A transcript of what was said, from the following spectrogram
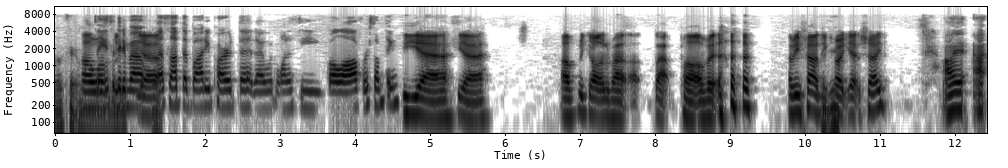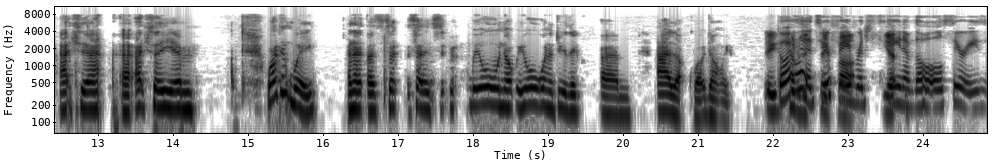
okay. Oh, saying something about yeah. that's not the body part that I would want to see fall off or something. Yeah, yeah. I've forgotten about uh, that part of it. have you found your quote yet, Shane? I, I actually, uh, uh, actually, um, why don't we? And uh, uh, so, since we all know, we all want to do the um, airlock quote, don't we? It Go ahead, it's your big part. favorite Yep. scene of the whole series.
